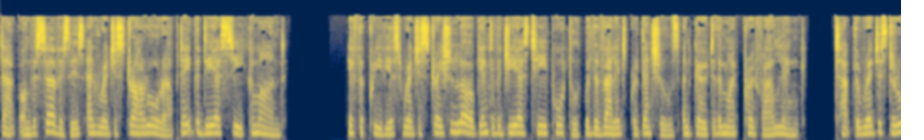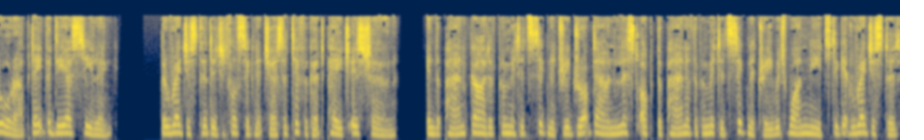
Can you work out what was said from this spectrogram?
tap on the Services and Registrar or update the DSC command. If the previous registration log into the GST portal with the valid credentials and go to the My Profile link. Tap the Register or update the DSC link. The Register Digital Signature Certificate page is shown. In the PAN card of permitted signatory drop-down list opt the PAN of the permitted signatory which one needs to get registered.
